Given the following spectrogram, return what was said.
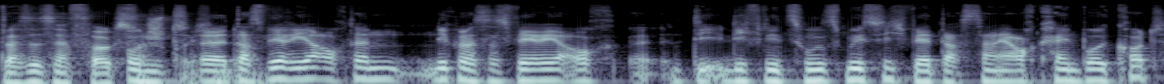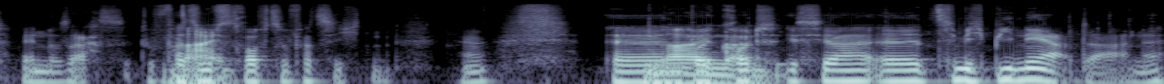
das ist erfolgsversprechend. Und äh, das wäre ja auch dann, Nikolas, das wäre ja auch äh, de definitionsmäßig, wäre das dann ja auch kein Boykott, wenn du sagst, du versuchst darauf zu verzichten. Ja? Äh, nein, Boykott nein. ist ja äh, ziemlich binär da. Ne?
